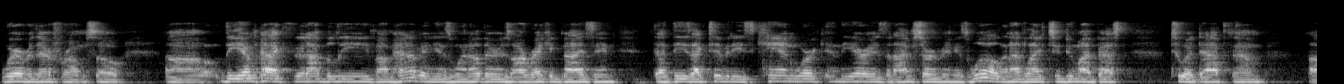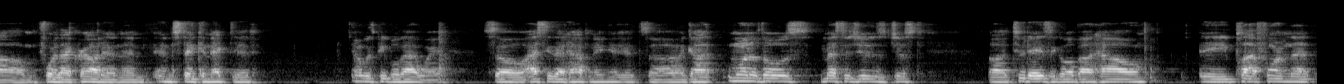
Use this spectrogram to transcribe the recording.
wherever they're from. So uh, the impact that I believe I'm having is when others are recognizing that these activities can work in the areas that I'm serving as well, and I'd like to do my best to adapt them um, for that crowd and, and and stay connected with people that way. So I see that happening. It's uh, I got one of those messages just uh, two days ago about how a platform that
